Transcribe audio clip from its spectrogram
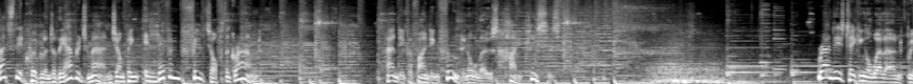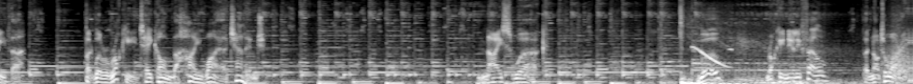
That's the equivalent of the average man jumping 11 feet off the ground. Handy for finding food in all those high places. Randy's taking a well-earned breather. But will Rocky take on the high wire challenge? Nice work. Whoa! Rocky nearly fell, but not to worry.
